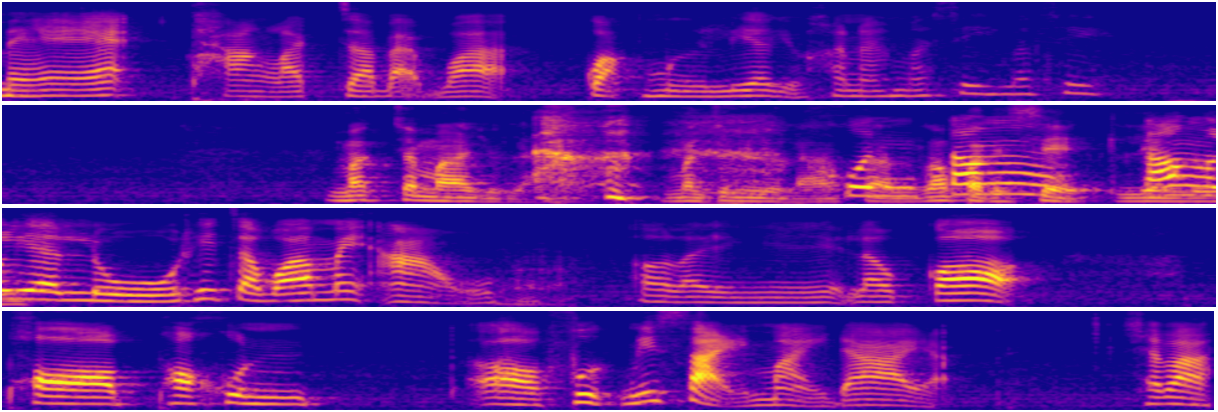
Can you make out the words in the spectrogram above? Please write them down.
แม้ทางลัดจะแบบว่ากวักมือเรียกอยู่ข้างหน้ามาสิมาสิ มักจะมาอยู่แล้ว มันจะมีอยู่แล้วคุณแต่ต้ต้อองงปฏิเสธต้องรู้เรียนรู้ที่จะว่าไม่เอาอ่าอะไรอย่างนี้ แล้วก็พอพอคุณเอ่อฝึกนิสัยใหม่ได้อะใช่ป่ะ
